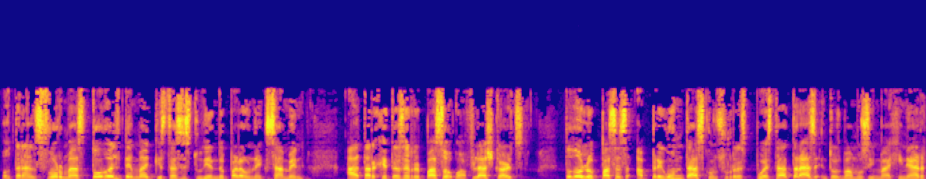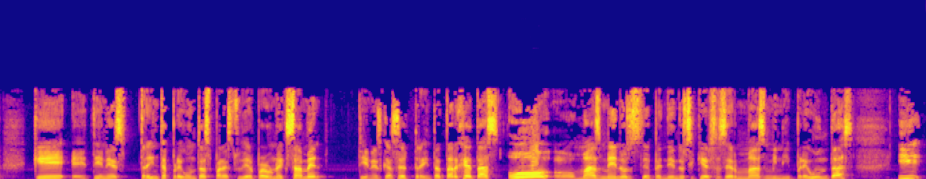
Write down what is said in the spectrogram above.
o transformas todo el tema que estás estudiando para un examen a tarjetas de repaso o a flashcards todo lo pasas a preguntas con su respuesta atrás. Entonces vamos a imaginar que eh, tienes 30 preguntas para estudiar para un examen. Tienes que hacer 30 tarjetas o, o más menos, dependiendo si quieres hacer más mini preguntas. Y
